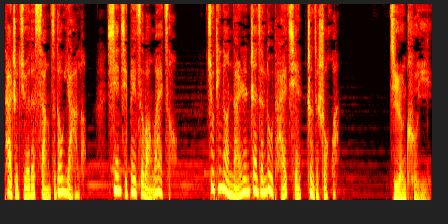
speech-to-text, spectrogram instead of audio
他只觉得嗓子都哑了，掀起被子往外走，就听到男人站在露台前正在说话。既然可疑，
